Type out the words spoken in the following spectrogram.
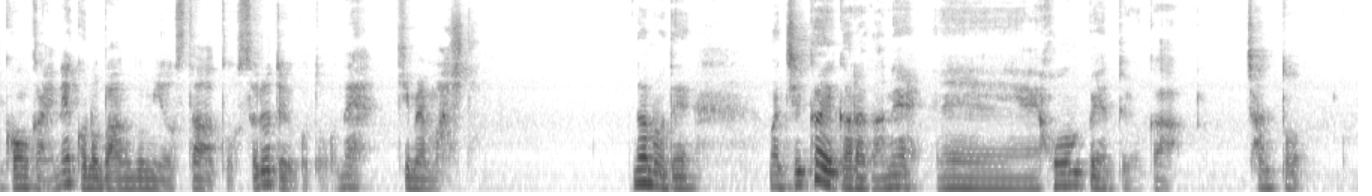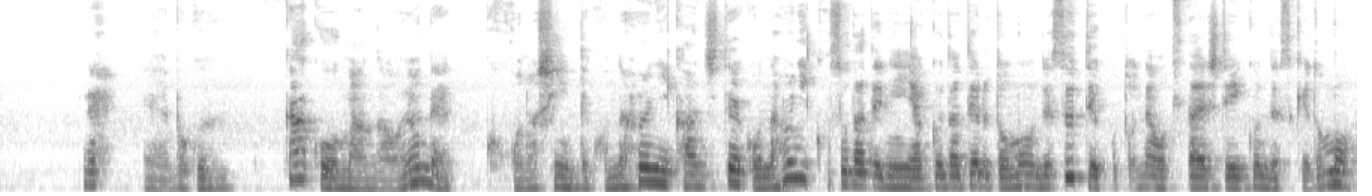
今回ね、この番組をスタートするということをね、決めました。なので、まあ、次回からがね、えー、本編というか、ちゃんとね、えー、僕がこう漫画を読んで、ここのシーンってこんな風に感じて、こんな風に子育てに役立てると思うんですっていうことをね、お伝えしていくんですけども、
